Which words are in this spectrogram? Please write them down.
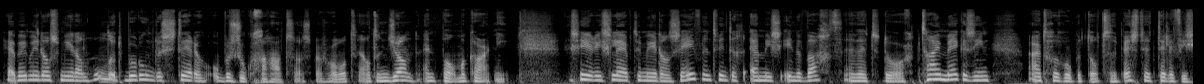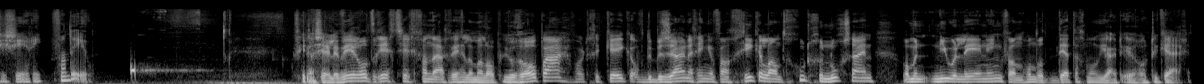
hebben inmiddels meer dan 100 beroemde sterren op bezoek gehad. Zoals bijvoorbeeld Elton John en Paul McCartney. De serie sleepte meer dan 27 Emmys in de wacht... en werd door Time Magazine uitgeroepen tot de beste televisieserie van de eeuw. De financiële wereld richt zich vandaag weer helemaal op Europa. Wordt gekeken of de bezuinigingen van Griekenland goed genoeg zijn... om een nieuwe lening van 130 miljard euro te krijgen.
